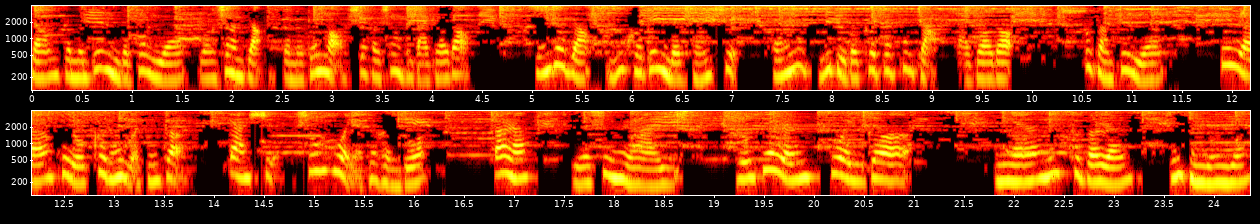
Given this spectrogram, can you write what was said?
讲怎么对你的雇员，往上讲怎么跟老师和上头打交道，沿着讲如何跟你的同事、同一级别的各部部长打交道。不想赘言，虽然会有各种恶心事儿，但是收获也会很多。当然，也是因人而异。有些人做一个年负责人，平平庸庸；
